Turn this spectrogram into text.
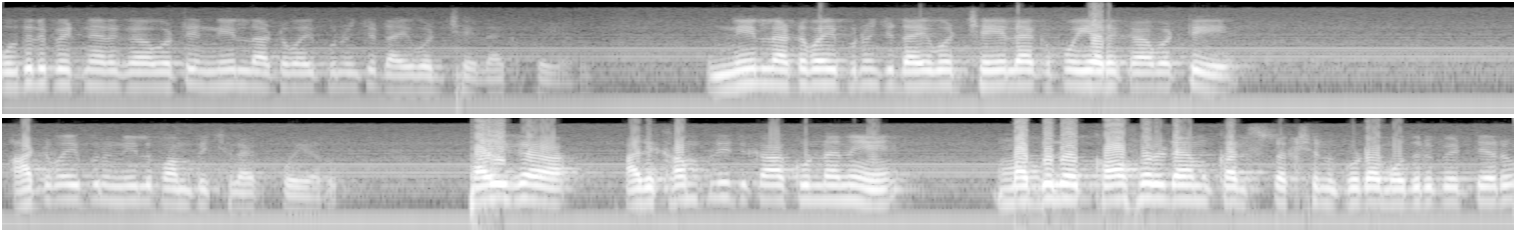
వదిలిపెట్టినారు కాబట్టి నీళ్ళు అటువైపు నుంచి డైవర్ట్ చేయలేకపోయారు. నీళ్ళు అటువైపు నుంచి డైవర్ట్ చేయలేకపోయారు కాబట్టి అటువైపున నీళ్ళు పంపించలేకపోయారు. పైగా అది కంప్లీట్ కాకుండానే మధ్యలో కాఫర్ డ్యామ్ కన్స్ట్రక్షన్ కూడా మొదలుపెట్టారు.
